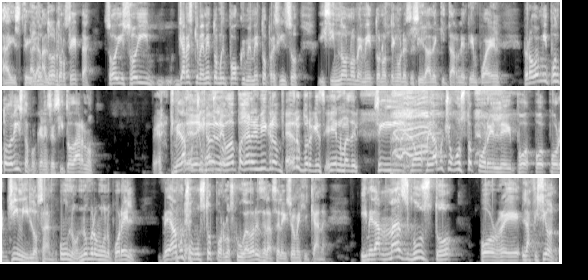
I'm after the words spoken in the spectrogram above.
a este, Al al doctor. doctor Z. Soy, soy, ya ves que me meto muy poco y me meto preciso y si no, no me meto, no tengo necesidad de quitarle tiempo a él. Pero doy mi punto de vista porque necesito darlo. Me da mucho Déjame, gusto. le voy a apagar el micro, Pedro, porque se oye nomás el... Sí, no, me da mucho gusto por el eh, por, por- por Jimmy Lozano. Uno, número uno, por él. Me da mucho gusto por los jugadores de la selección mexicana. Y me da más gusto por eh, la afición,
